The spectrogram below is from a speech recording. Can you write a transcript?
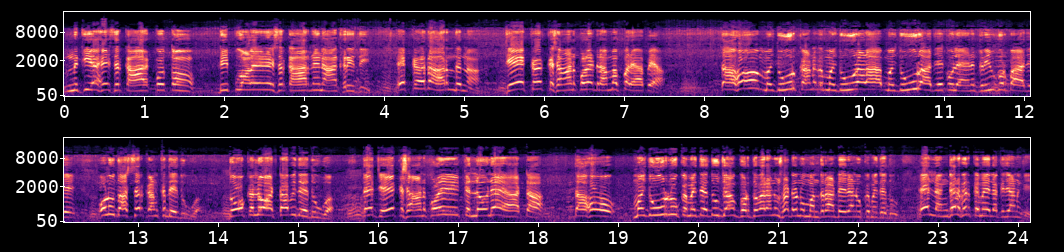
ਨਕੀ ਇਹ ਸਰਕਾਰ ਕੋ ਤੋਂ ਡਿਪੂ ਵਾਲੇ ਨੇ ਸਰਕਾਰ ਨੇ ਨਾ ਖਰੀਦੀ। ਇੱਕ ਉਦਾਹਰਨ ਦਿਨਾ ਜੇ ਇੱਕ ਕਿਸਾਨ ਕੋਲੇ ਡਰਮ ਭਰਿਆ ਪਿਆ ਤਾਂ ਉਹ ਮਜ਼ਦੂਰ ਕਣਕ ਮਜ਼ਦੂਰ ਵਾਲਾ ਮਜ਼ਦੂਰ ਆ ਜੇ ਕੋਈ ਲੈਣ ਗਰੀਬ ਗੁਰਬਾ ਆ ਜੇ ਉਹਨੂੰ 10 ਸਰ ਕਣਕ ਦੇ ਦੂਗਾ 2 ਕਿਲੋ ਆਟਾ ਵੀ ਦੇ ਦੂਗਾ ਤੇ ਜੇ ਕਿਸਾਨ ਕੋਲੇ ਕਿਲੋ ਲਿਆਇਆ ਆਟਾ ਤਾਂ ਉਹ ਮਜ਼ਦੂਰ ਨੂੰ ਕਿਵੇਂ ਦੇ ਦੂ ਜਾਂ ਗੁਰਦੁਆਰਿਆਂ ਨੂੰ ਸਾਡੇ ਨੂੰ ਮੰਦਰਾਂ ਡੇਰਿਆਂ ਨੂੰ ਕਿਵੇਂ ਦੇ ਦੂ ਇਹ ਲੰਗਰ ਫਿਰ ਕਿਵੇਂ ਲੱਗ ਜਾਣਗੇ?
